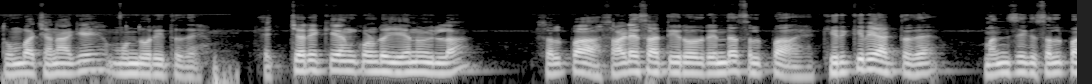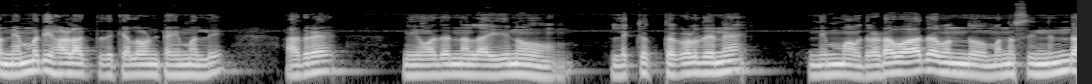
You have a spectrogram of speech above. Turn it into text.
ತುಂಬ ಚೆನ್ನಾಗಿ ಮುಂದುವರಿತದೆ. ಎಚ್ಚರಿಕೆ ಅಂದ್ಕೊಂಡು ಏನೂ ಇಲ್ಲ. ಸ್ವಲ್ಪ ಸಾಡೆ ಸಾತಿ ಇರೋದರಿಂದ ಸ್ವಲ್ಪ ಕಿರಿಕಿರಿ ಆಗ್ತದೆ. ಮನಸ್ಸಿಗೆ ಸ್ವಲ್ಪ ನೆಮ್ಮದಿ ಹಾಳಾಗ್ತದೆ ಕೆಲವೊಂದು ಟೈಮಲ್ಲಿ. ಆದರೆ ನೀವು ಅದನ್ನೆಲ್ಲ ಏನು ಲೆಕ್ಕಕ್ಕೆ ತಗೊಳ್ದೇ ನಿಮ್ಮ ದೃಢವಾದ ಒಂದು ಮನಸ್ಸಿನಿಂದ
